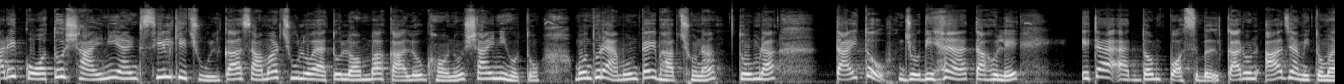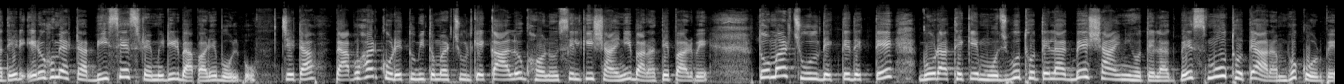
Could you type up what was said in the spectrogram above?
আরে কত শাইনি অ্যান্ড সিল্কি চুল। কাস, আমার চুলও এত লম্বা, কালো, ঘন শাইনি হতো। বন্ধুরা, এমনটাই ভাবছ না? তোমরা, তাই তো? যদি হ্যাঁ তাহলে এটা একদম পসিবল কারণ আজ আমি তোমাদের এরকম একটা বিশেষ রেমেডির ব্যাপারে বলব, যেটা ব্যবহার করে তুমি তোমার চুলকে কালো, ঘন সিল্কি শাইনি বানাতে পারবে। তোমার চুল দেখতে দেখতে গোড়া থেকে মজবুত হতে লাগবে শাইনি হতে লাগবে স্মুথ হতে আরম্ভ করবে।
